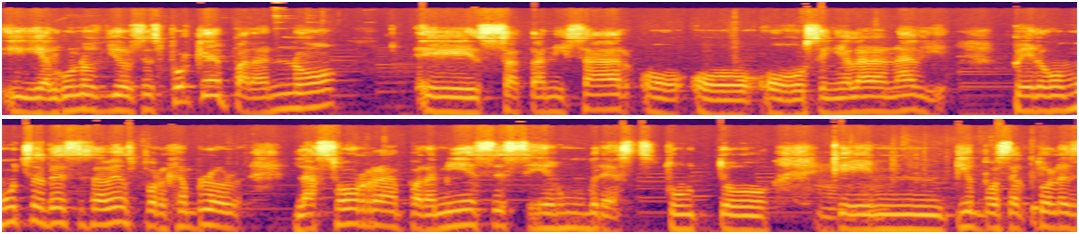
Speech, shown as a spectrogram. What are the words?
y algunos dioses. ¿Por qué? Para no eh, satanizar o, señalar a nadie, pero muchas veces sabemos, por ejemplo, la zorra para mí es ese hombre astuto que en tiempos actuales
